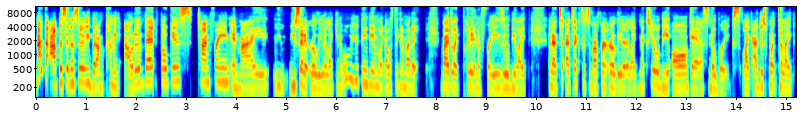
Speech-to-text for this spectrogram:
not the opposite necessarily but i'm coming out of that focus time frame and my you, you said it earlier like you know what were your thinking i'm like i was thinking about it. If i had to like put it in a phrase it would be like and I, t- I texted to my friend earlier like next year will be all gas no brakes like i just want to like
